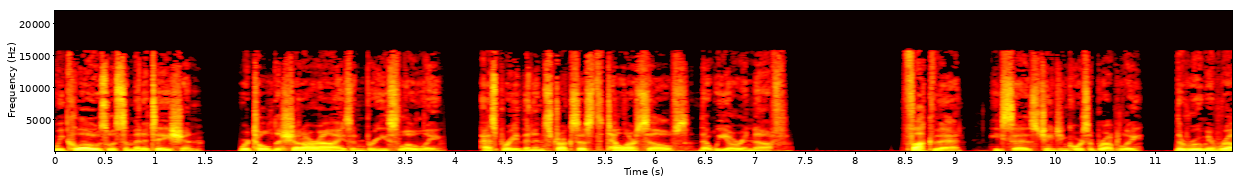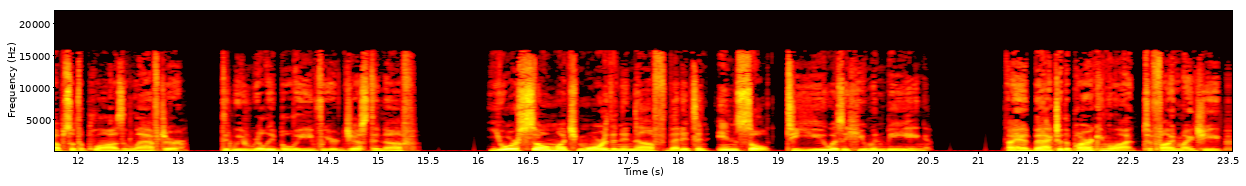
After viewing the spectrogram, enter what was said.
We close with some meditation. We're told to shut our eyes and breathe slowly. Asprey then instructs us to tell ourselves that we are enough. Fuck that, he says, changing course abruptly. The room erupts with applause and laughter. Did we really believe we are just enough? You're so much more than enough that it's an insult to you as a human being. I head back to the parking lot to find my Jeep.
